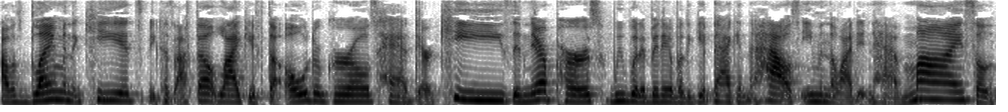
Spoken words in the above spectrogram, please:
I was blaming the kids because I felt like if the older girls had their keys in their purse, we would have been able to get back in the house, even though I didn't have mine. So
